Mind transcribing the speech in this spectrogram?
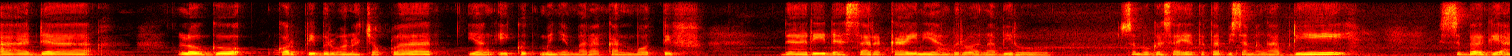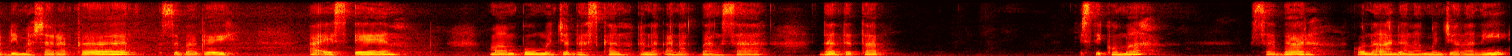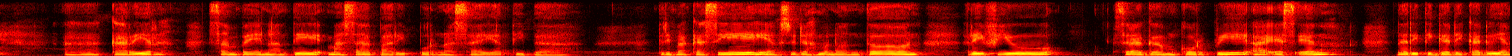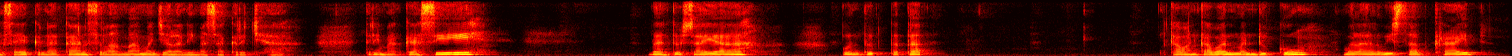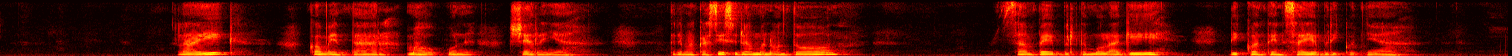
Ada logo korpri berwarna coklat yang ikut menyemarakan motif dari dasar kain yang berwarna biru. Semoga saya tetap bisa mengabdi sebagai abdi masyarakat, sebagai ASN, mampu mencerdaskan anak-anak bangsa dan tetap istiqomah, sabar, kunaah dalam menjalani uh, karir sampai nanti masa paripurna saya tiba. Terima kasih yang sudah menonton review seragam Korpri ASN dari tiga dekade yang saya kenakan selama menjalani masa kerja. Terima kasih bantu saya untuk tetap kawan-kawan mendukung melalui subscribe, like, komentar maupun share-nya. Terima kasih sudah menonton. Sampai bertemu lagi di konten saya berikutnya.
